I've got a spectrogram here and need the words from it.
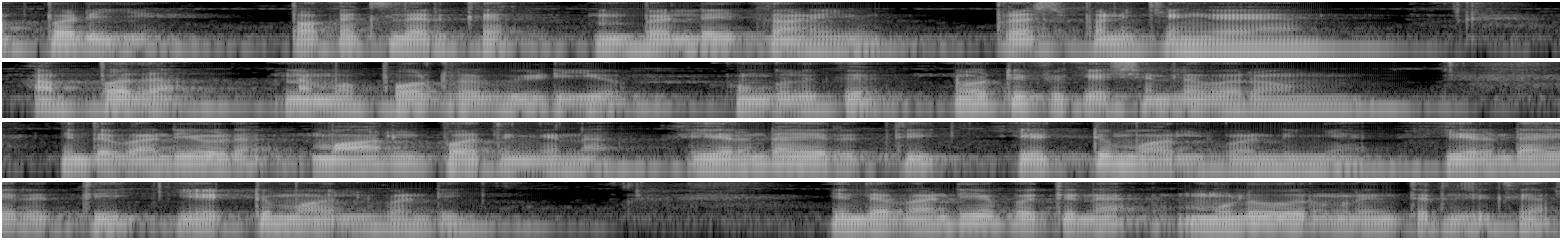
அப்படியே பக்கத்தில் இருக்க பெல் ஐக்கானையும் ப்ரெஸ் பண்ணிக்கோங்க. அப்போ தான் நம்ம போடுற வீடியோ உங்களுக்கு நோட்டிஃபிகேஷனில் வரும். இந்த வண்டியோட மாடல் பார்த்திங்கன்னா இரண்டாயிரத்தி எட்டு மாடல் வண்டிங்க. இரண்டாயிரத்தி எட்டு மாடல் வண்டி. இந்த வண்டியை பற்றின முழு விவரங்களையும் தெரிஞ்சுக்க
